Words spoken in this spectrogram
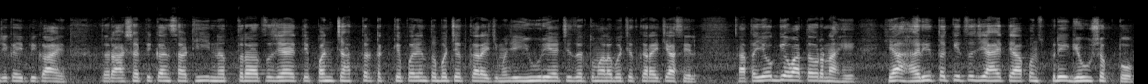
जे काही पिकं आहेत तर अशा पिकांसाठी नत्राचं जे आहे ते पंच्याहत्तर टक्केपर्यंत बचत करायची म्हणजे युरियाची जर तुम्हाला बचत करायची असेल तर आता योग्य वातावरण आहे. ह्या हरितकेचं जे आहे ते आपण स्प्रे घेऊ शकतो.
